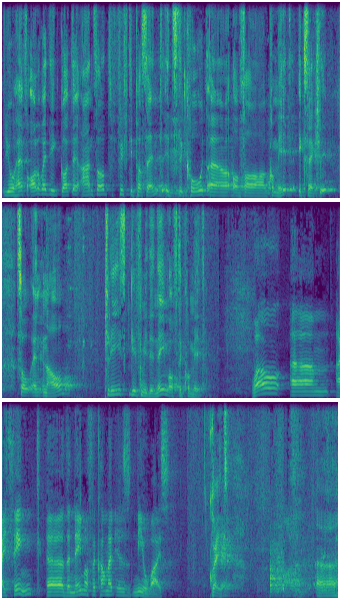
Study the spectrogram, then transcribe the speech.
you have already got the answer, 50%. It's the code uh, of a comet, exactly. So, and now, please give me the name of the comet. Well, um, I think uh, the name of the comet is Neowise. Great. Uh,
